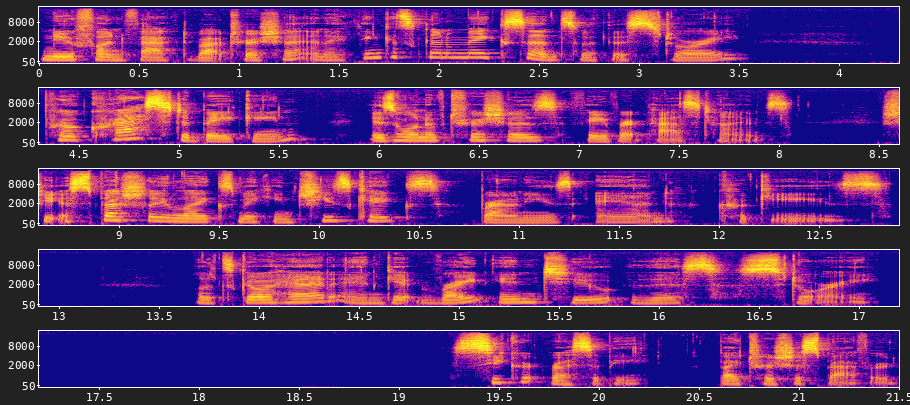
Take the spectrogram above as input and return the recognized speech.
New fun fact about Tricia, and I think it's going to make sense with this story. Procrastinating is one of Tricia's favorite pastimes. She especially likes making cheesecakes, brownies, and cookies. Let's go ahead and get right into this story. Secret Recipe by Tricia Spafford.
